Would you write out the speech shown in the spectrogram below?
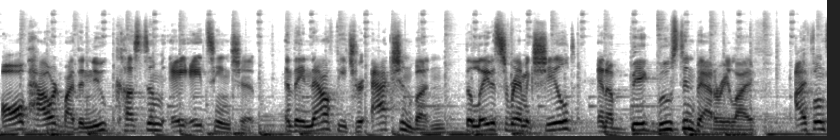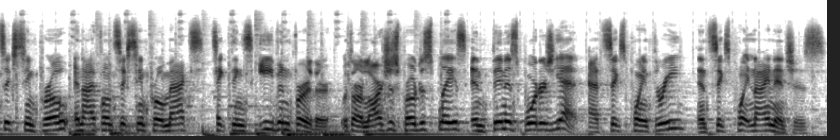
all powered by the new custom A18 chip. And they now feature Action Button, the latest ceramic shield, and a big boost in battery life iPhone 16 Pro and iPhone 16 Pro Max take things even further with our largest Pro displays and thinnest borders yet at 6.3 and 6.9 inches.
